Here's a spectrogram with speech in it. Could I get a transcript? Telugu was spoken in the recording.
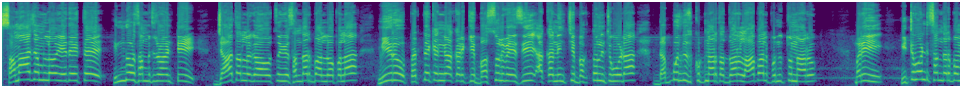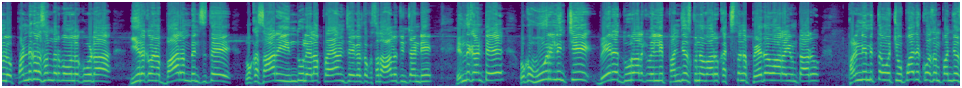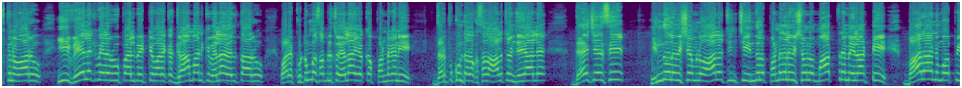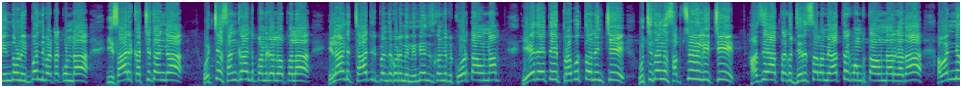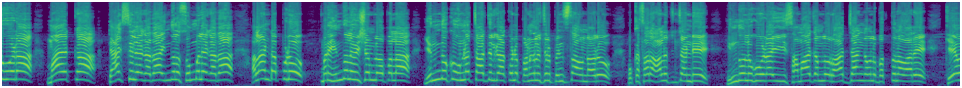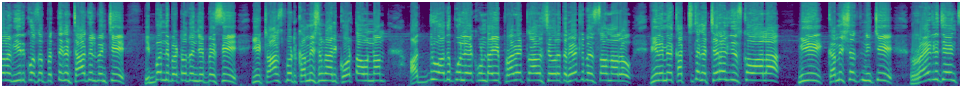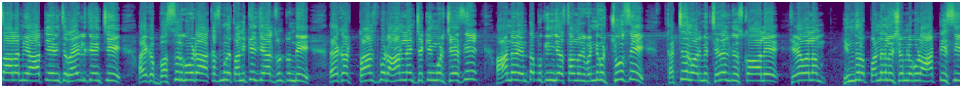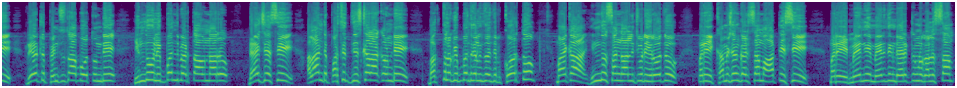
సమాజంలో ఏదైతే హిందువులకు సంబంధించినటువంటి జాతరలు కావచ్చు ఈ సందర్భాల లోపల మీరు ప్రత్యేకంగా అక్కడికి బస్సులు వేసి అక్కడి నుంచి భక్తుల నుంచి కూడా డబ్బులు తీసుకుంటున్నారు తద్వారా లాభాలు పొందుతున్నారు. మరి ఇటువంటి సందర్భంలో పండుగల సందర్భంలో కూడా ఈ రకమైన భారం పెంచితే ఒకసారి హిందువులు ఎలా ప్రయాణం చేయగలితే ఒకసారి ఆలోచించండి. ఎందుకంటే ఒక ఊరి నుంచి వేరే దూరాలకు వెళ్ళి పని వారు ఖచ్చితంగా పేదవారై ఉంటారు. పని నిమిత్తం వచ్చి ఉపాధి కోసం పనిచేసుకున్న వారు ఈ వేలకు వేల రూపాయలు పెట్టి వారి యొక్క గ్రామానికి ఎలా వెళ్తారు వారి కుటుంబ సభ్యులతో ఎలా యొక్క పండుగని జరుపుకుంటారు. ఒకసారి ఆలోచన చేయాలి. దయచేసి హిందువుల విషయంలో ఆలోచించి హిందువుల పండుగల విషయంలో మాత్రమే ఇలాంటి భారాన్ని మోపి హిందువులను ఇబ్బంది పెట్టకుండా ఈసారి ఖచ్చితంగా వచ్చే సంక్రాంతి పండుగ లోపల ఇలాంటి ఛార్జీలు పెంచకుండా మీరు నిర్ణయం తీసుకోవాలని చెప్పి కోరుతా ఉన్నాం. ఏదైతే ఈ ప్రభుత్వం నుంచి ఉచితంగా సబ్సిడీలు ఇచ్చి హజ్ యాత్రకు జెరూసలం యాత్రకు పంపుతా ఉన్నారు కదా అవన్నీ కూడా మా యొక్క ట్యాక్సీలే కదా ఇందులో సొమ్ములే కదా అలాంటప్పుడు మరి హిందువుల విషయం లోపల ఎందుకు ఉన్న ఛార్జీలు కాకుండా పండుగల విషయాలు పెంచుతూ ఉన్నారు? ఒక్కసారి ఆలోచించండి. హిందువులు కూడా ఈ సమాజంలో రాజ్యాంగంలో బతున్న వారే కేవలం వీరి కోసం ప్రత్యేకంగా ఛార్జీలు పెంచి ఇబ్బంది పెట్టొద్దని చెప్పేసి ఈ ట్రాన్స్పోర్ట్ కమిషన్ గారిని కోరుతా ఉన్నాం. అడ్డు అదుపు లేకుండా ఈ ప్రైవేట్ ట్రావెల్స్ ఎవరైతే రేట్లు పెంచుతూ ఉన్నారో వీళ్ళ మీద ఖచ్చితంగా చర్యలు తీసుకోవాలా? మీ కమిషనర్ నుంచి రైడ్లు చేయించాలా? మీ ఆర్టీఐ నుంచి రైడ్లు చేయించి ఆ యొక్క బస్సులు కూడా అకస్మాత్తుగా తనిఖీలు చేయాల్సి ఉంటుంది. ఆ యొక్క ట్రాన్స్పోర్ట్ ఆన్లైన్ చెకింగ్ కూడా చేసి ఆన్లైన్ ఎంత బుకింగ్ చేస్తా ఉన్నారు ఇవన్నీ కూడా చూసి ఖచ్చితంగా వారి మీద చర్యలు తీసుకోవాలి. కేవలం హిందువుల పండుగల విషయంలో కూడా ఆర్టీసీ రేట్లు పెంచుతా పోతుంది. హిందువులు ఇబ్బంది పెడతా ఉన్నారు. దయచేసి అలాంటి పరిస్థితి తీసుకురాకండి. భక్తులకు ఇబ్బంది కలిగిందని చెప్పి కోరుతూ మా యొక్క హిందూ సంఘాల నుంచి కూడా ఈరోజు మరి కమిషన్ కలిసాము ఆర్టీసీ మరి మేనేజింగ్ మేనేజింగ్ డైరెక్టర్ను కలుస్తాం.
